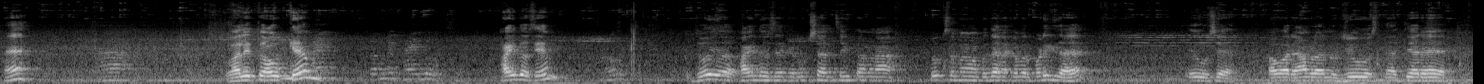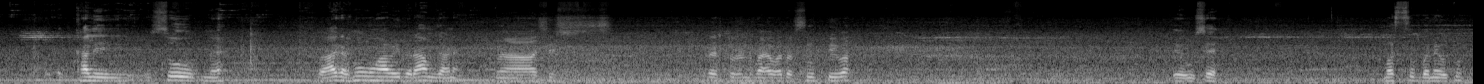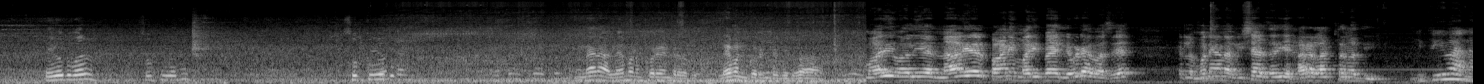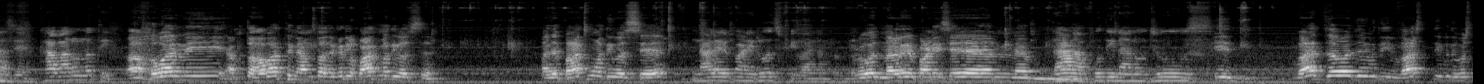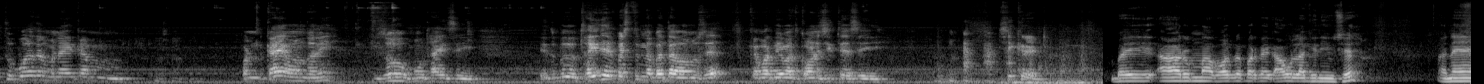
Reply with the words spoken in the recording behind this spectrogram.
હે? હા. વાલી તો આવું કેમ? ફાયદો છે. એમ? જોઈએ ફાયદો છે કે નુકસાન થઈ તો હમણાં ટૂંક સમયમાં બધાને ખબર પડી જાય. એવું છે. સવારે આમળાનું જ્યુસ ને અત્યારે ખાલી સૂપ ને તો આગળ શું આવે તો રામ જાણે. આશીષ રેસ્ટોરન્ટમાં આવ્યા તો સૂપ પીવા. એવું છે. મસ્ત સૂપ બનાવ્યું હતું. એવું હતું બરાબર? સૂપ પીવું હતું? સૂપ પીવું હતું? ના ના લેમન કોરિએન્ડર હતું. લેમન કોરિએન્ડર હતું હા. મારી વાલી નાળિયેર પાણી મારી પાસે લેવડાવ્યા છે. એટલે મને આના વિચાર જરીએ સારા લાગતા નથી. પીવાના છે ખાવાનું નથી. આ હવારની આમ તો હવારથી ને આમ તો આજે કેટલો પાંચમો દિવસ છે? આજે પાંચમો દિવસ છે. નાળિયેર પાણી રોજ પીવાના રોજ નાળિયેર પાણી છે ને ધાણા પુદીનાનો જ્યુસ. એ વાત જવા જેવી બધી વાસ્તી બધી વસ્તુ બોલે છે મને એક આમ પણ કાંઈ વાંધો નહીં. જો હું થાય છે. એ તો બધું થઈ જાય પછી તમને બતાવવાનું છે કે અમારા બેમાં કોણ જીતે છે એ સિક્રેટ ભાઈ આ રૂમમાં વોલપેપર કંઈક આવું લાગી રહ્યું છે. અને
